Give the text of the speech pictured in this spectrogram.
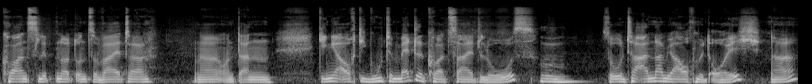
Korn, Slipknot und so weiter. Ne? Und dann ging ja auch die gute Metalcore-Zeit los. Mhm. So unter anderem ja auch mit euch. Ne?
